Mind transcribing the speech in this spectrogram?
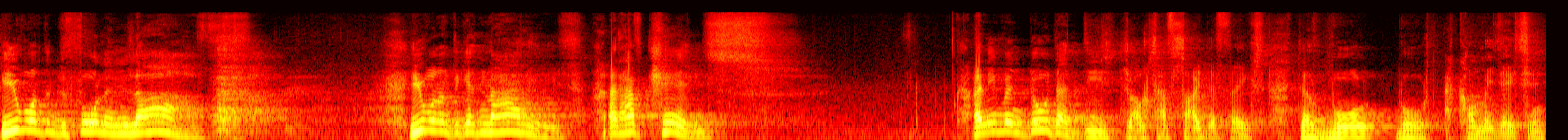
You want them to fall in love. You want them to get married and have kids. And even though that these drugs have side effects, they're well worth accommodating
